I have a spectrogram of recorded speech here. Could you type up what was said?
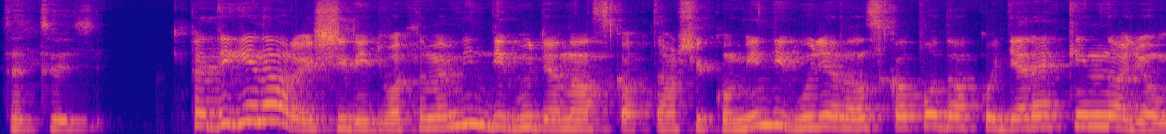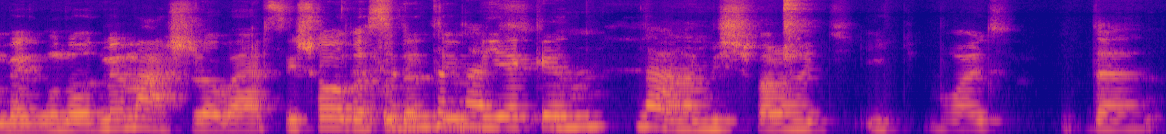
Tehát, hogy Pedig én arra is irigy voltam, mert mindig ugyanazt kaptam, és akkor mindig ugyanazt kapod, akkor gyerekként nagyon megunod, mert másra vársz, és hallgatod a szerintem más- többieket. mm, nálam is valahogy így volt, de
